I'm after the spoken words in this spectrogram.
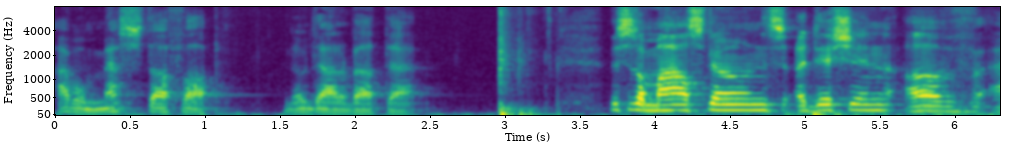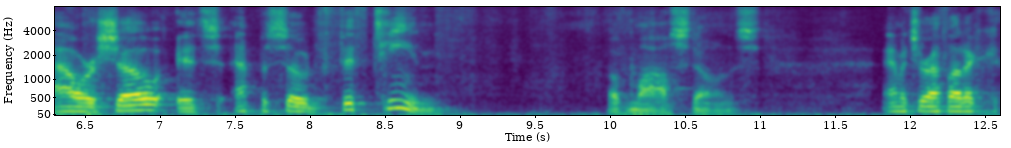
I will mess stuff up. No doubt about that. This is a milestones edition of our show. It's episode 15 of Milestones. Amateur athletic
